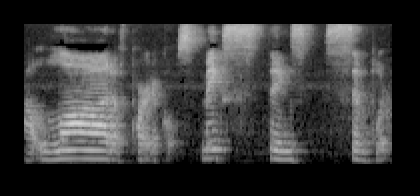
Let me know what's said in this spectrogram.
a lot of particles makes things simpler.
